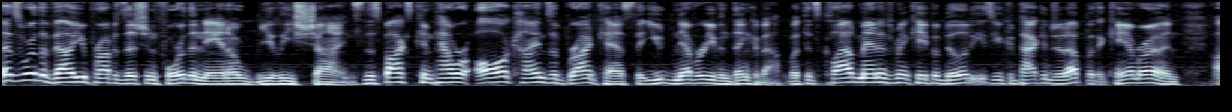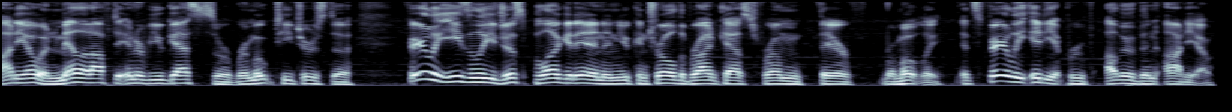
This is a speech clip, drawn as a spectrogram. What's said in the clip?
That's where the value proposition for the Nano really shines. This box can power all kinds of broadcasts that you'd never even think about. With its cloud management capabilities, you could package it up with a camera and audio and mail it off to interview guests or remote teachers to fairly easily just plug it in and you control the broadcast from there remotely. It's fairly idiot-proof other than audio.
